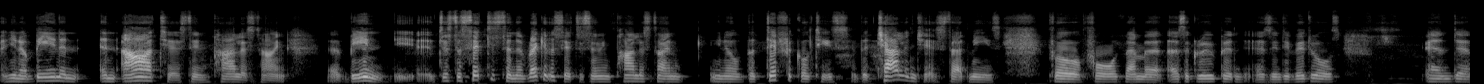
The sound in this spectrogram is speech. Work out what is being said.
you know being an an artist in Palestine, uh, being uh, just a citizen, a regular citizen in Palestine. You know the difficulties, the challenges that means for for them uh, as a group and as individuals and uh,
